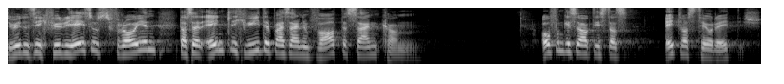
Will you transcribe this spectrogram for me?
Sie würden sich für Jesus freuen, dass er endlich wieder bei seinem Vater sein kann. Offen gesagt ist das etwas theoretisch.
